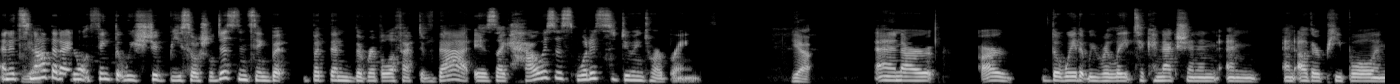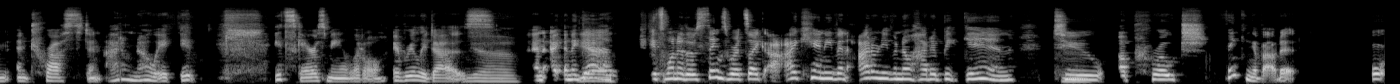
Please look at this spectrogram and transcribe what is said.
And it's Yeah. not that I don't think that we should be social distancing, but but then the ripple effect of that is like, how is this? What is this doing to our brains Yeah. and our our the way that we relate to connection and and and other people and and trust and I don't know it it it scares me a little. It really does. Yeah. And I, and again, it's one of those things where it's like I can't even I don't even know how to begin to approach thinking about it or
